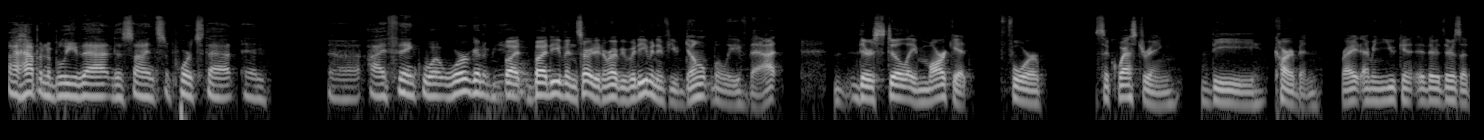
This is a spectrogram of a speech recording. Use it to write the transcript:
I happen to believe that, and the science supports that. And uh, I think what we're going to be. But, but even, sorry to interrupt you, but even if you don't believe that, there's still a market for sequestering the carbon right? I mean you can there, there's a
